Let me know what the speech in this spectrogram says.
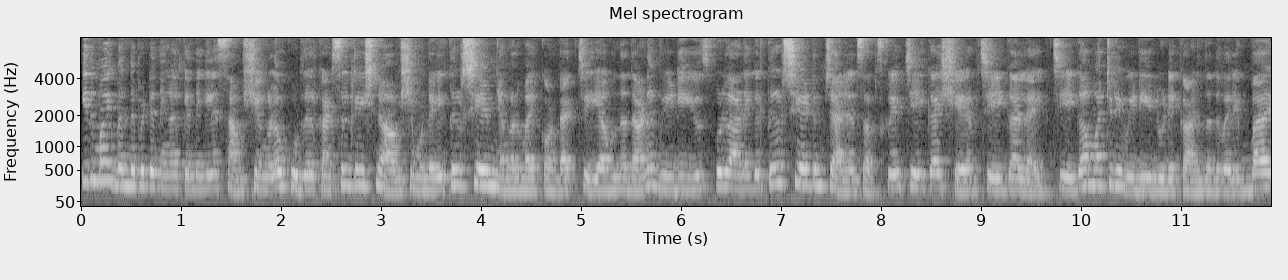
ഇതുമായി ബന്ധപ്പെട്ട് നിങ്ങൾക്ക് എന്തെങ്കിലും സംശയങ്ങളോ കൂടുതൽ കൺസൾട്ടേഷനോ ആവശ്യമുണ്ടെങ്കിൽ തീർച്ചയായും ഞങ്ങളുമായി കോൺടാക്ട് ചെയ്യാവുന്നതാണ്. വീഡിയോ യൂസ്ഫുൾ ആണെങ്കിൽ തീർച്ചയായിട്ടും ചാനൽ സബ്സ്ക്രൈബ് ചെയ്യുക ഷെയർ ചെയ്യുക ലൈക്ക് ചെയ്യുക. മറ്റൊരു വീഡിയോയിലൂടെ കാണുന്നത് വരെ. ബൈ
